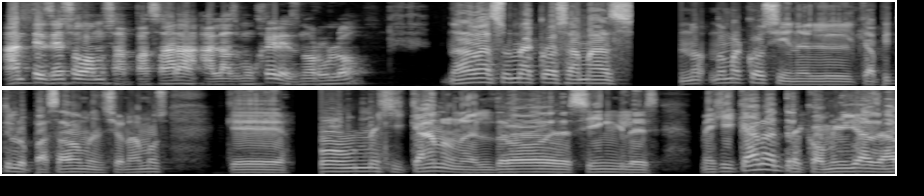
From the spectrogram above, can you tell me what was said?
antes de eso vamos a pasar a, las mujeres, ¿no, Rulo? Nada más una cosa más. No, no me acuerdo si en el capítulo pasado mencionamos que hubo un mexicano en el draw de singles. Mexicano, entre comillas, ya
